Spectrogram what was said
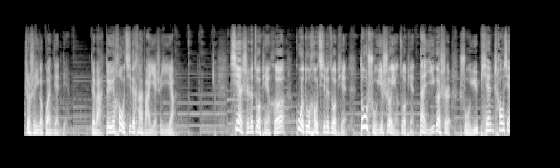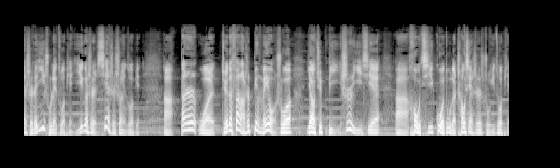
这是一个关键点，对吧？对于后期的看法也是一样。现实的作品和过度后期的作品都属于摄影作品，但一个是属于偏超现实的艺术类作品，一个是现实摄影作品。啊，当然，我觉得范老师并没有说要去鄙视一些啊后期过度的超现实主义作品，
